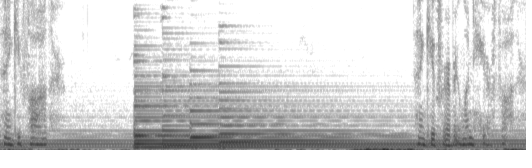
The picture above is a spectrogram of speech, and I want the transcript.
Thank you, Father. Thank you for everyone here, Father.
